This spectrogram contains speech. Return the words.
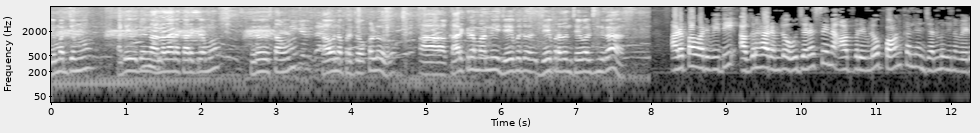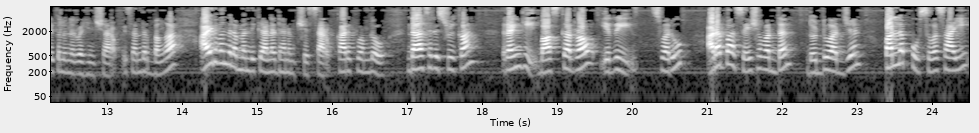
నిమజ్జము అదేవిధంగా అన్నదాన కార్యక్రమం నిర్వహిస్తాము. కావున ప్రతి ఒక్కళ్ళు ఆ కార్యక్రమాన్ని జయప్రద జయప్రదం చేయవలసిందిగా అడపావారి వీధి అగ్రహారంలో జనసేన ఆధ్వర్యంలో పవన్ కళ్యాణ్ జన్మదిన వేడుకలు నిర్వహించారు. ఈ సందర్భంగా ఐదు వందల మందికి అన్నదానం చేశారు. కార్యక్రమంలో దాసరి శ్రీకాంత్ రంగి భాస్కర్ రావు ఇర్రి స్వరూప్ అడప శేషవర్ధన్ దొడ్డు అర్జున్ పల్లపు శివసాయి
